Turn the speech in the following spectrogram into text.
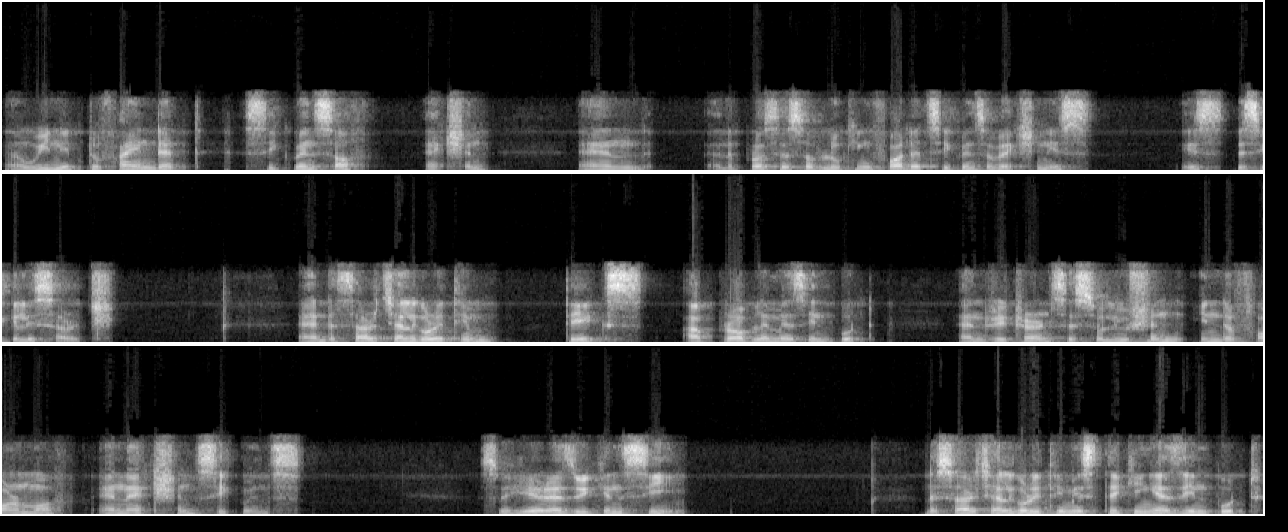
Uh, we need to find that sequence of action and the process of looking for that sequence of action is is basically search. And the search algorithm takes a problem as input and returns a solution in the form of an action sequence. So here as we can see the search algorithm is taking as input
